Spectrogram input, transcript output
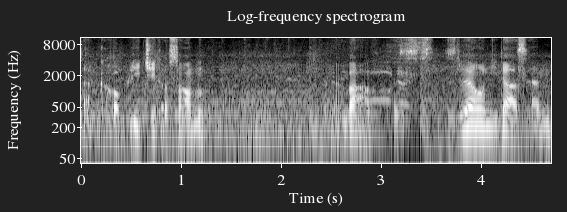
Tak, hoplici to są. Chyba z, z Leonidasem.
